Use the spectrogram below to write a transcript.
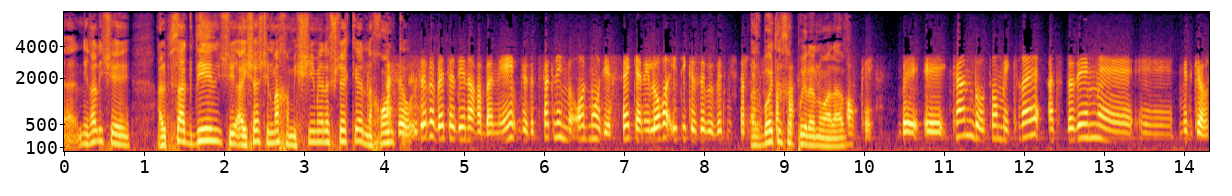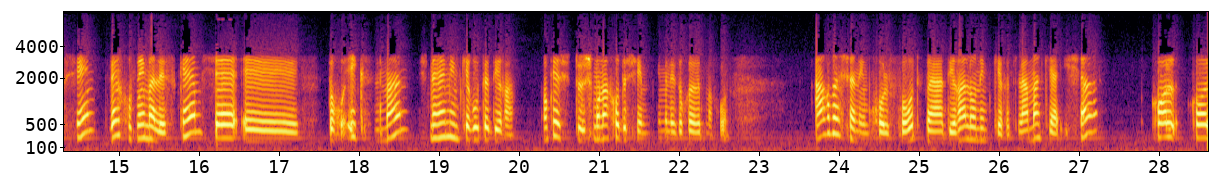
אה, נראה לי שעל פסק דין, שהאישה שילמה 50 אלף שקל, נכון? אז זהו, זה בבית הדין הרבני, וזה פסק דין מאוד מאוד יפה, כי אני לא ראיתי כזה בבית משפט אז בואי למשפחה. תספרי לנו עליו. אוקיי. אה, כאן באותו מקרה הצדדים אה, מתגרשים וחותמים על הסכם שתוך איקס זמן שניהם ימכרו את הדירה. אוקיי, שמונה חודשים, אם אני זוכרת נכון. ארבע שנים חולפות והדירה לא נמכרת. למה? כי האישה, כל, כל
